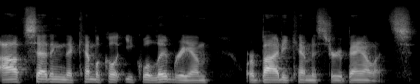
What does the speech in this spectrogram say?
offsetting the chemical equilibrium or body chemistry balance.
